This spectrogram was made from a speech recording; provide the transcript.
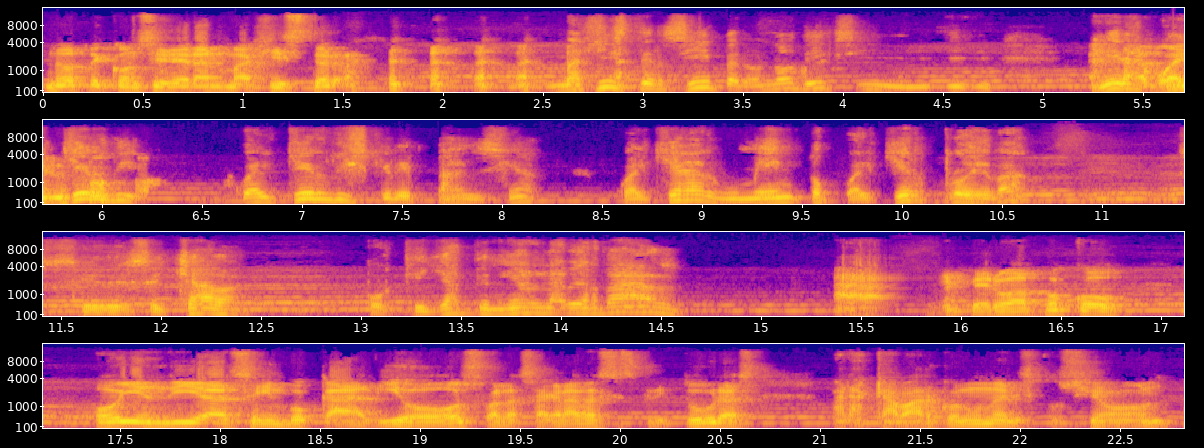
¿No te consideran Magister? Magister sí, pero no Dixi. Mira, cualquier, cualquier discrepancia cualquier argumento, cualquier prueba, se desechaba porque ya tenían la verdad. Ah, pero ¿a poco hoy en día se invoca a Dios o a las Sagradas Escrituras para acabar con una discusión?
